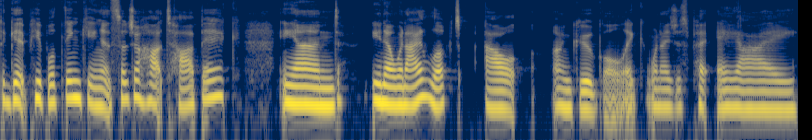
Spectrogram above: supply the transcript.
to get people thinking. It's such a hot topic. And, you know, when I looked out on Google, like when I just put AI,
